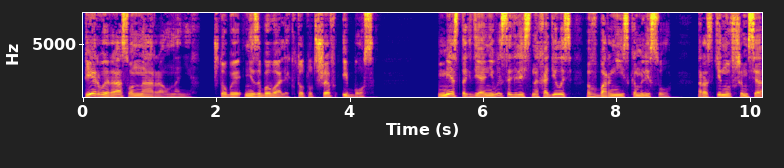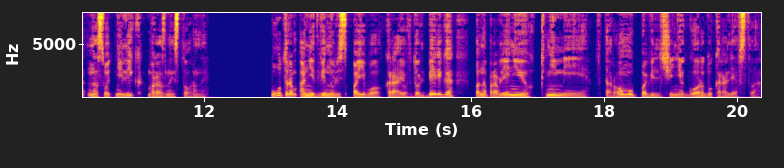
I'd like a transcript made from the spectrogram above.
Первый раз он наорал на них, чтобы не забывали, кто тут шеф и босс. Место, где они высадились, находилось в Барнийском лесу, раскинувшемся на сотни лиг в разные стороны. Утром они двинулись по его краю вдоль берега по направлению к Немее, второму по величине городу королевства.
